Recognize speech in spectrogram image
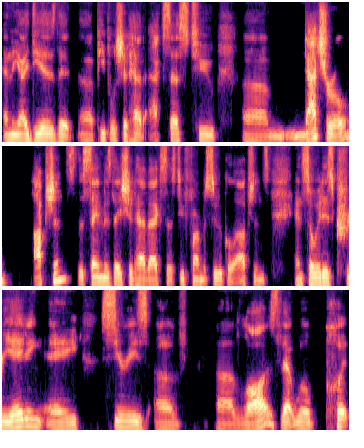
And the idea is that uh, people should have access to um, natural options, the same as they should have access to pharmaceutical options. And so it is creating a series of uh, laws that will put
